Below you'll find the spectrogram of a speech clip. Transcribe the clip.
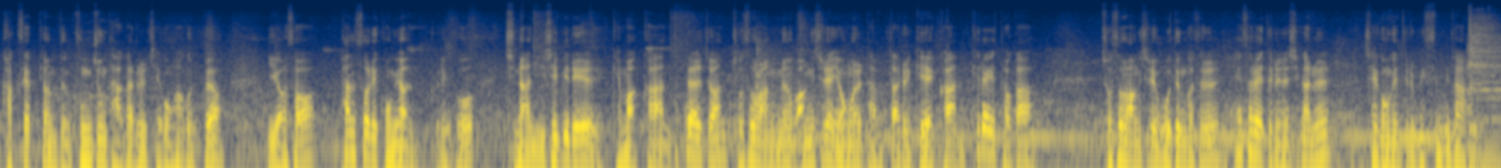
각세편 등 궁중 다가를 제공하고 있고요. 이어서 판소리 공연 그리고 지난 21일 개막한 특별전 조선왕릉 왕실의 영월 담다를 기획한 큐레이터가 조선 왕실의 모든 것을 해설해 드리는 시간을 제공해 드리고 있습니다.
